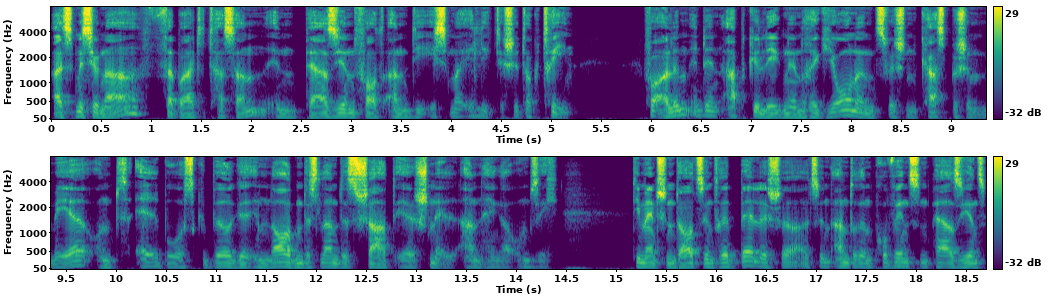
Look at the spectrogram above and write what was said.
Als Missionar verbreitet Hassan in Persien fortan die ismaelitische Doktrin. Vor allem in den abgelegenen Regionen zwischen Kaspischem Meer und Elborsgebirge im Norden des Landes schart er schnell Anhänger um sich. Die Menschen dort sind rebellischer als in anderen Provinzen Persiens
